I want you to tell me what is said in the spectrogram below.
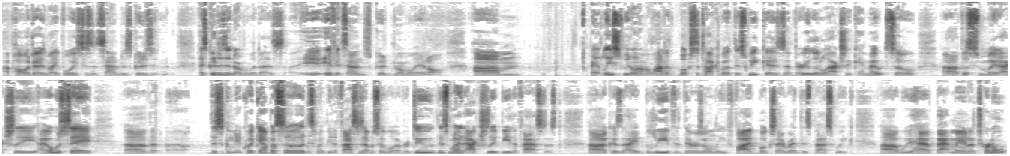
I apologize. My voice doesn't sound as good as it as good as it normally does, if it sounds good normally at all. Um, at least we don't have a lot of books to talk about this week, as uh, very little actually came out. So uh, this might actually. I always say uh, that uh, this is going to be a quick episode. This might be the fastest episode we'll ever do. This might actually be the fastest because uh, I believe that there was only five books I read this past week. Uh, we have Batman Eternal.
